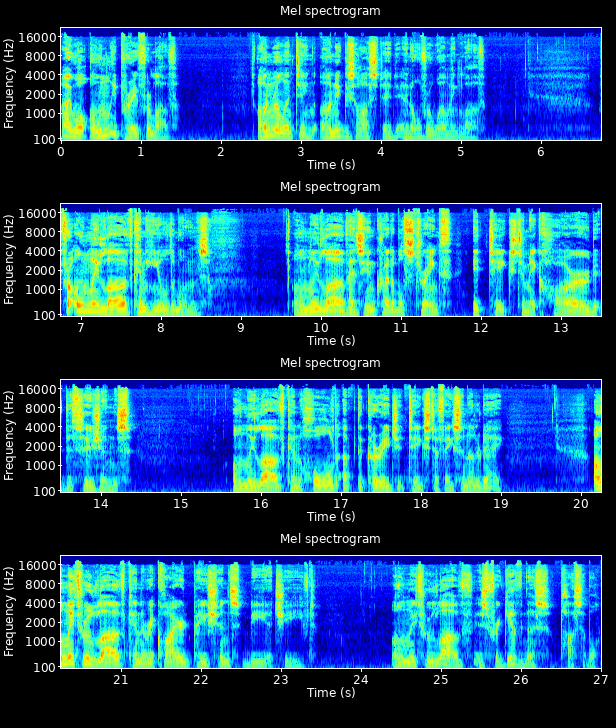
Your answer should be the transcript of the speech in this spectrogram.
I will only pray for love unrelenting, unexhausted, and overwhelming love. For only love can heal the wounds. Only love has the incredible strength it takes to make hard decisions. Only love can hold up the courage it takes to face another day. Only through love can the required patience be achieved. Only through love is forgiveness possible.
